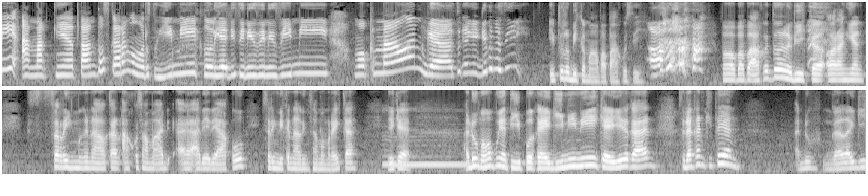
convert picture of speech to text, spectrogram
nih anaknya tante sekarang umur segini kuliah di sini sini sini mau kenalan nggak suka kayak gitu gak sih Itu lebih ke mama papa aku sih. Oh. Mama papa aku tuh lebih ke orang yang sering mengenalkan aku sama eh, adik-adik aku, sering dikenalin sama mereka. Jadi kayak, Hmm. aduh mama punya tipe kayak gini nih, kayak gitu kan. Sedangkan kita yang, aduh enggak lagi.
